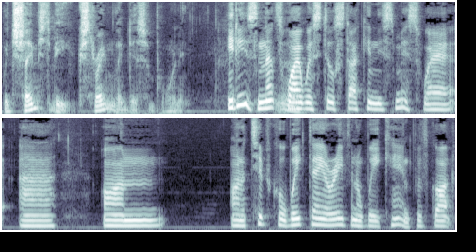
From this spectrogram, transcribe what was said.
which seems to be extremely disappointing. It is, and that's why we're still stuck in this mess where uh, on on a typical weekday or even a weekend, we've got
